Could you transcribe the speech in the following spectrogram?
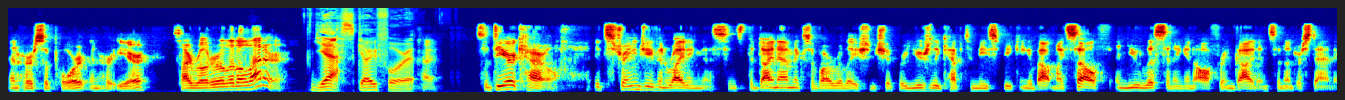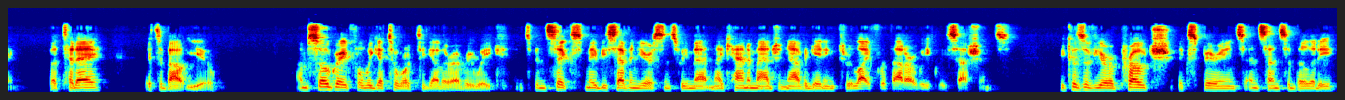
and her support and her ear. So I wrote her a little letter. Yes, go for it. Okay. So, dear Carol, it's strange even writing this since the dynamics of our relationship are usually kept to me speaking about myself and you listening and offering guidance and understanding. But today, it's about you. I'm so grateful we get to work together every week. It's been six, maybe seven years since we met, and I can't imagine navigating through life without our weekly sessions. Because of your approach, experience, and sensibility,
